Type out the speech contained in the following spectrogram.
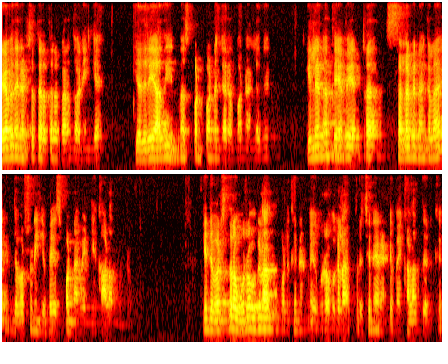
ரேவதி நட்சத்திரத்தில் பிறந்தோம் நீங்கள் இன்வெஸ்ட்மெண்ட் பண்ணுங்க ரொம்ப நல்லது. இல்லைன்னா தேவையற்ற செலவினங்களை இந்த வருஷம் நீங்கள் ஃபேஸ் பண்ண வேண்டிய காலம். உண்டு இந்த வருஷத்துல உறவுகளால் உங்களுக்கு நன்மை உறவுகளால் பிரச்சனை ரெண்டுமே கலந்து இருக்கு.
